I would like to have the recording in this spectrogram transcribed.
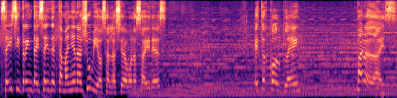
6 y 36 de esta mañana, lluviosa en la ciudad de Buenos Aires. Esto es Coldplay, Paradise.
